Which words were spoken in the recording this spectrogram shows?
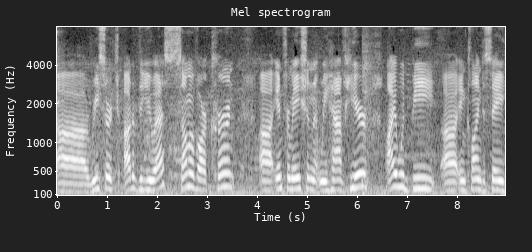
uh, research out of the US, some of our current uh, information that we have here, I would be uh, inclined to say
